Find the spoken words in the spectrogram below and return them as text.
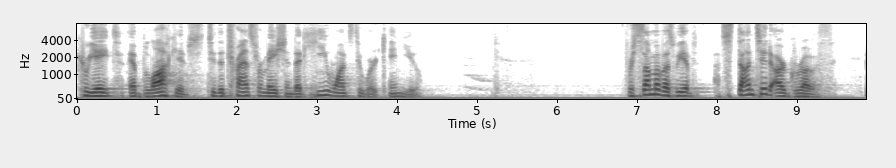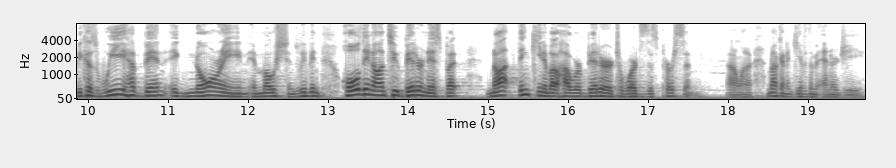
create a blockage to the transformation that he wants to work in you. For some of us, we have stunted our growth because we have been ignoring emotions. We've been holding on to bitterness, but not thinking about how we're bitter towards this person. I don't want to, I'm not going to give them energy.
